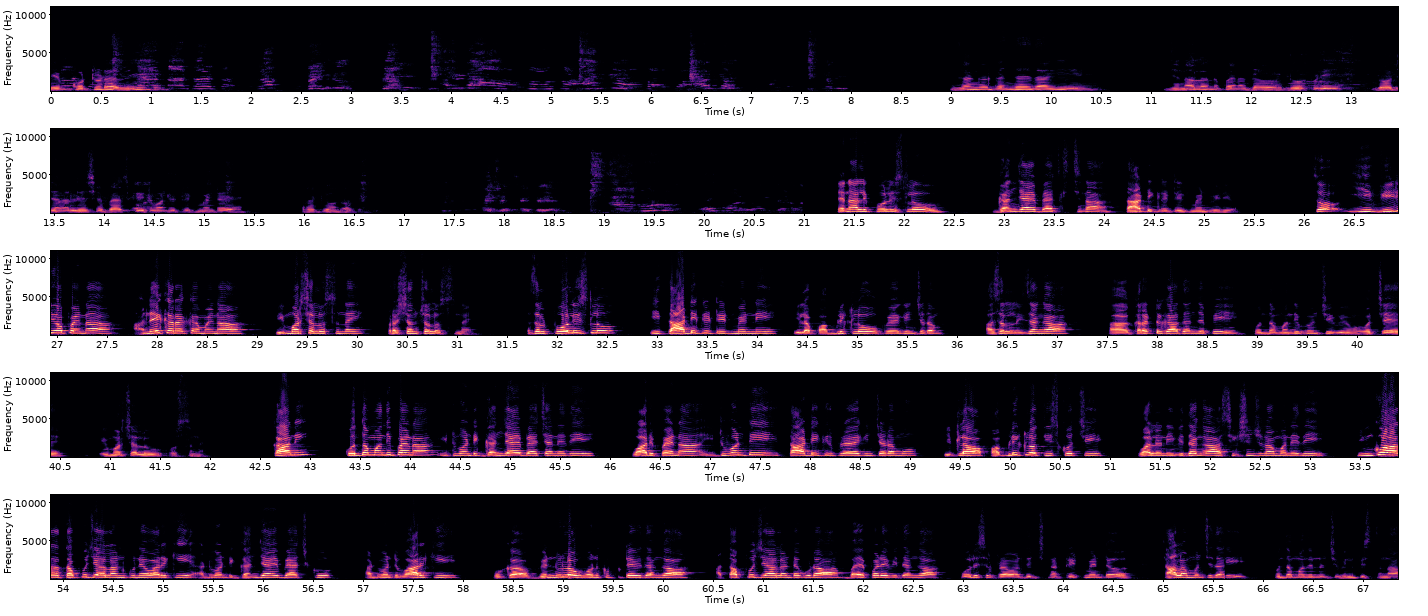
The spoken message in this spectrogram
ఏం కొట్టుడు అది? నిజంగా గంజాయి తాగి జనాలని పైన దో దోపిడీ దౌర్జన్యాలు చేసే బ్యాచ్కి ఇటువంటి ట్రీట్మెంటే కరెక్ట్గా ఉంటుంది. తెనాలి పోలీసులు గంజాయి బ్యాచ్కి ఇచ్చిన third degree treatment video. So ఈ వీడియో పైన అనేక రకమైన విమర్శలు వస్తున్నాయి ప్రశంసలు వస్తున్నాయి. అసలు పోలీసులు ఈ థర్డ్ డిగ్రీ ట్రీట్మెంట్ని ఇలా పబ్లిక్లో ఉపయోగించడం అసలు నిజంగా కరెక్ట్ కాదని చెప్పి కొంతమంది నుంచి వచ్చే విమర్శలు వస్తున్నాయి. కానీ కొంతమంది పైన ఇటువంటి గంజాయి బ్యాచ్ అనేది వారిపైన ఇటువంటి థర్డ్ డిగ్రీ ప్రయోగించడము ఇట్లా పబ్లిక్లో తీసుకొచ్చి వాళ్ళని ఈ విధంగా శిక్షించడం అనేది ఇంకో అలా తప్పు చేయాలనుకునే వారికి అటువంటి గంజాయి బ్యాచ్కు అటువంటి వారికి ఒక వెన్నులో వణుకు పుట్టే విధంగా ఆ తప్పు చేయాలంటే కూడా భయపడే విధంగా పోలీసులు ప్రవర్తించిన ట్రీట్మెంట్ చాలా మంచిదని కొంతమంది నుంచి వినిపిస్తున్న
